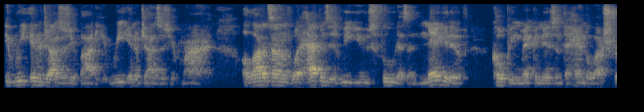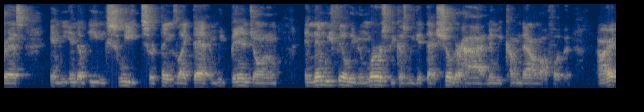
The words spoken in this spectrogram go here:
it re-energizes your body it re-energizes your mind a lot of times what happens is we use food as a negative coping mechanism to handle our stress and we end up eating sweets or things like that and we binge on them and then we feel even worse because we get that sugar high and then we come down off of it. All right?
